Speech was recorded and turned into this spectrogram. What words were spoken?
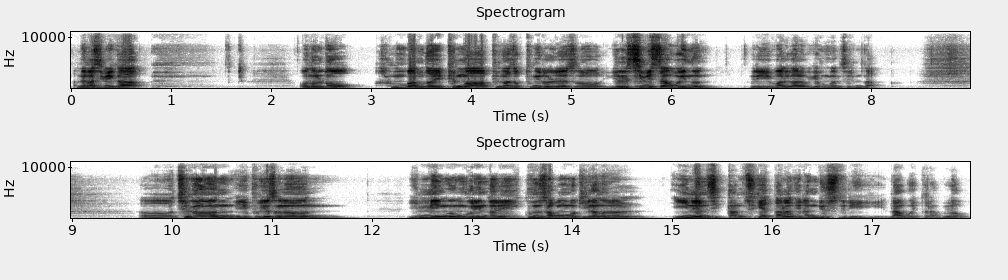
안녕하십니까. 오늘도 한반도의 평화, 평화적 통일을 위해서 열심히 싸우고 있는 우리 말가르비 홍강철입니다. 어, 최근 이 북에서는 인민군 군인들이 군사복무 기간을 2년씩 단축했다는 이런 뉴스들이 나오고 있더라고요.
